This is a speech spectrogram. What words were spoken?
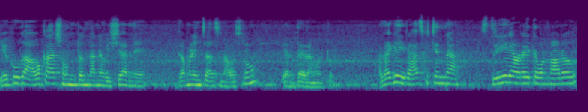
ఎక్కువగా అవకాశం ఉంటుందన్న విషయాన్ని గమనించాల్సిన అవసరం ఎంతైనా ఉంటుంది. అలాగే ఈ రాశికి చెందిన స్త్రీలు ఎవరైతే ఉన్నారో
